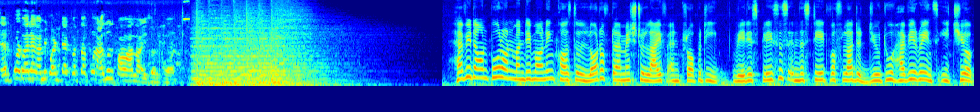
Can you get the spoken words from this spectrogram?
एअरपोर्टवाल्याक आमी कॉन्टॅक्ट करतात पूण अजून पावना हयसर कोण? Heavy downpour on Monday morning caused a lot of damage to life and property. Various places in the state were flooded due to heavy rains each year.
